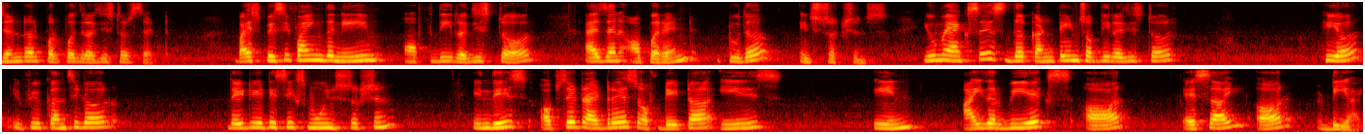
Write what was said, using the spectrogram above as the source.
general purpose register set by specifying the name of the register as an operand to the instructions. You may access the contents of the register here if you consider the 8086 move instruction in this offset address of data is in either BX or SI or DI.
